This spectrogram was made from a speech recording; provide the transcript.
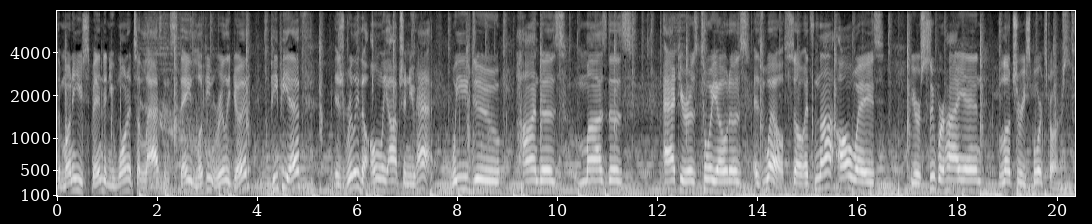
the money you spend and you want it to last and stay looking really good, PPF is really the only option you have. We do Hondas, Mazdas, Acuras, Toyotas as well. So it's not always your super high-end luxury sports cars.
